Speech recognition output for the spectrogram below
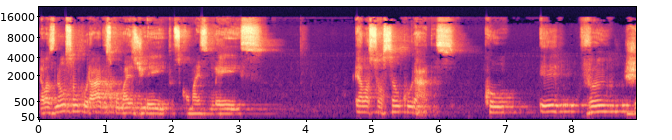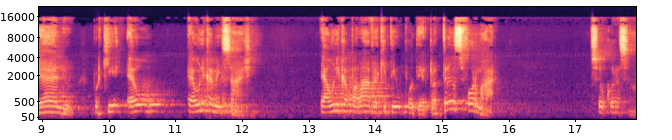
Elas não são curadas com mais direitos, com mais leis. Elas só são curadas com Evangelho, porque é, o, é a única mensagem, é a única palavra que tem o poder para transformar o seu coração.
